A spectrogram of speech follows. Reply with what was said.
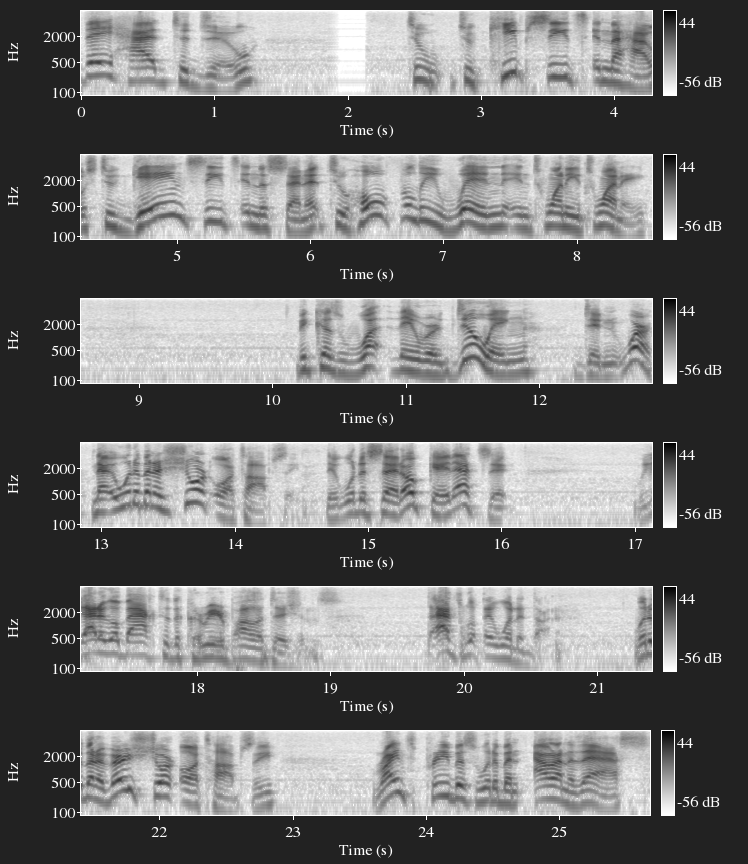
they had to do to to keep seats in the House, to gain seats in the Senate, to hopefully win in 2020. Because what they were doing didn't work. Now, it would have been a short autopsy. They would have said, okay, that's it. We got to go back to the career politicians. That's what they would have done. Would have been a very short autopsy. Reince Priebus would have been out on his ass.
